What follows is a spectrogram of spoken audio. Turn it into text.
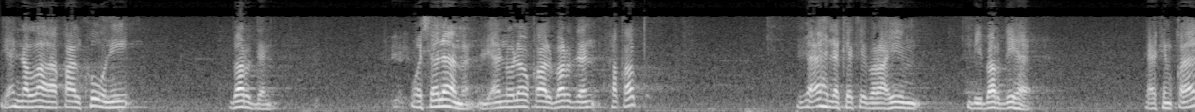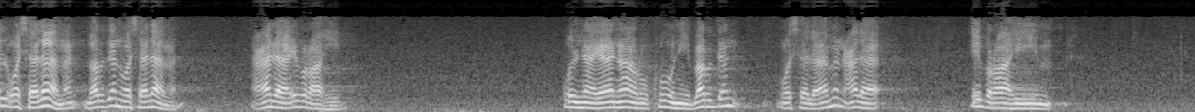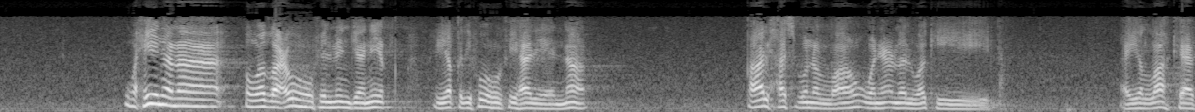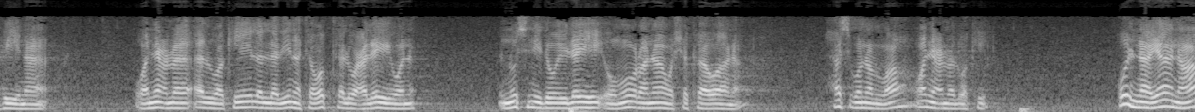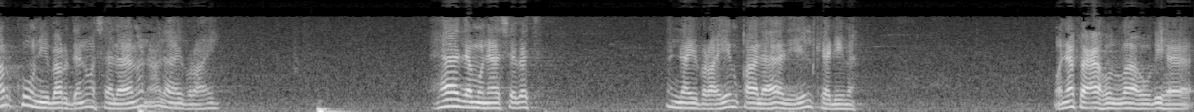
لأن الله قال كوني بردا وسلاما لأنه لو قال بردا فقط لأهلكت إبراهيم ببردها لكن قال وسلاما بردا وسلاما على إبراهيم. قلنا يا نار كوني بردا وسلاما على إبراهيم. وحينما وضعوه في المنجنيق ليقذفوه في هذه النار. قال حسبنا الله ونعم الوكيل. أي الله كافينا. ونعم الوكيل الذي نتوكل عليه ونسند إليه أمورنا وشكاوانا. حسبنا الله ونعم الوكيل. قلنا يا نار كوني بردا وسلاما على إبراهيم. هذا مناسبة أن إبراهيم قال هذه الكلمة. ونفعه الله بها.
